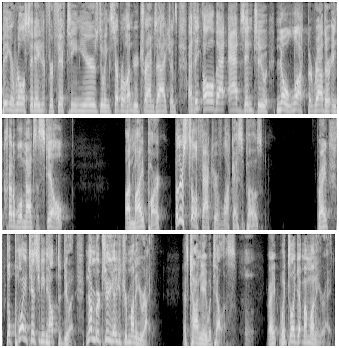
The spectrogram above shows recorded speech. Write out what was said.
being a real estate agent for 15 years, doing several hundred transactions. I think all that adds into no luck, but rather incredible amounts of skill on my part. But there's still a factor of luck, I suppose. Right? The point is, you need help to do it. Number two, you got to get your money right, as Kanye would tell us. Hmm. Right? Wait till I get my money right.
